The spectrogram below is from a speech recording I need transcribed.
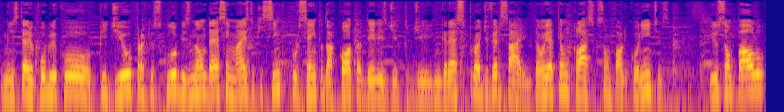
o Ministério Público pediu para que os clubes não dessem mais do que 5% da cota deles de, de ingresso para o adversário. Então ia ter um clássico São Paulo e Corinthians, e o São Paulo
